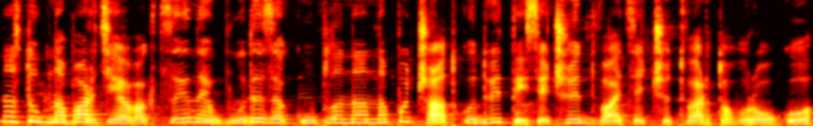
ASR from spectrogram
Наступна партія вакцини буде закуплена на початку 2024 року.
